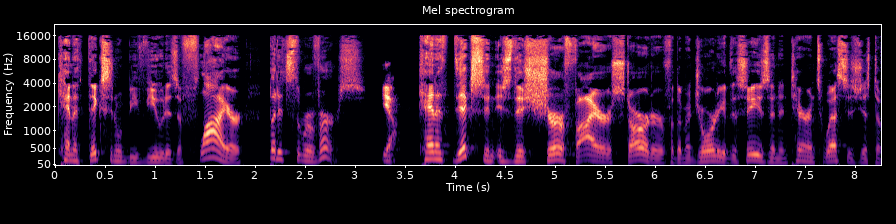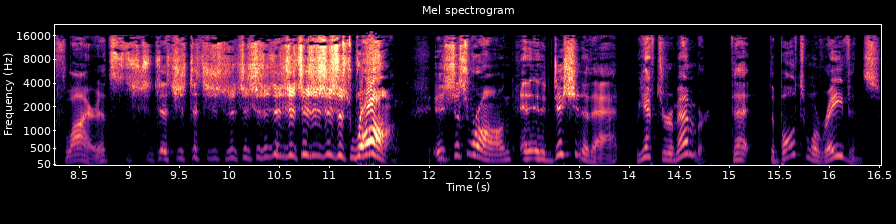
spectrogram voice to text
Kenneth Dixon would be viewed as a flyer, but it's the reverse. Yeah. Kenneth Dixon is this surefire starter for the majority of the season, and Terrance West is just a flyer. That's just, that's just, that's just, just, just, just, just wrong. It's just wrong. And in addition to that, we have to remember that the Baltimore Ravens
